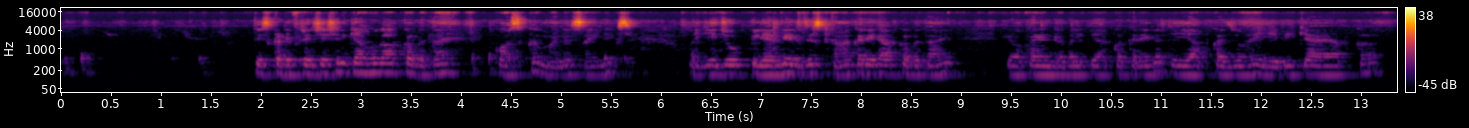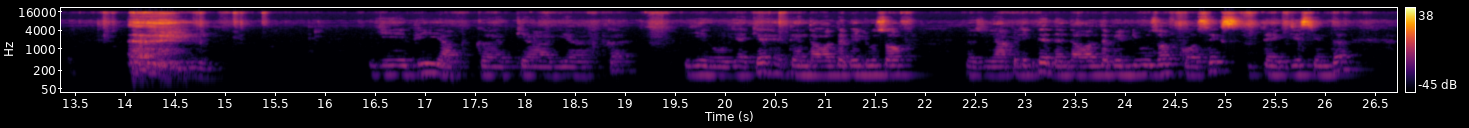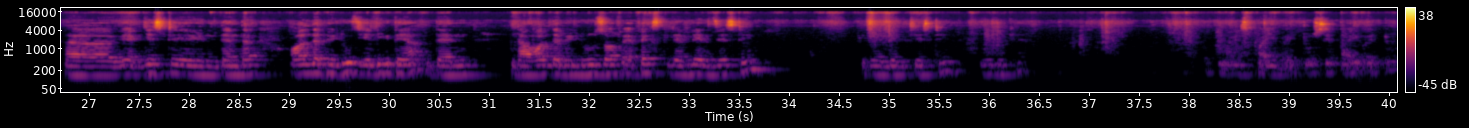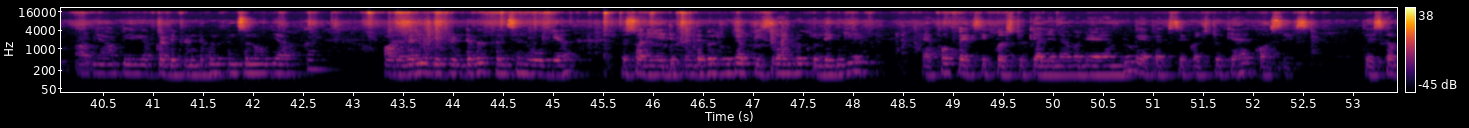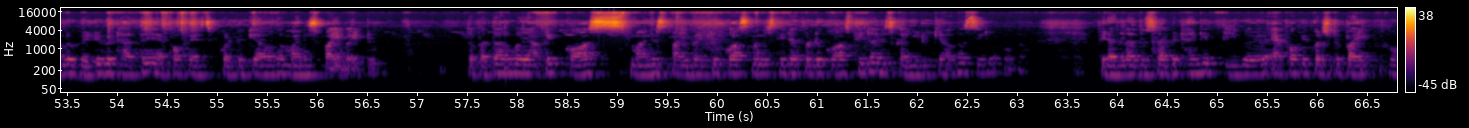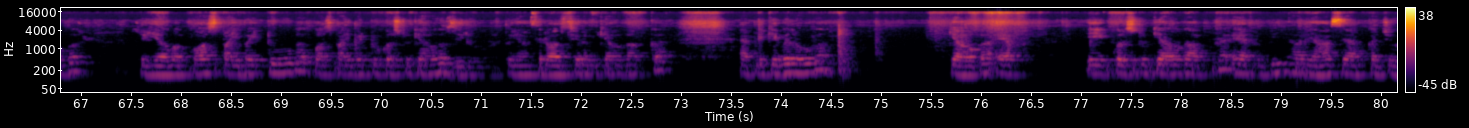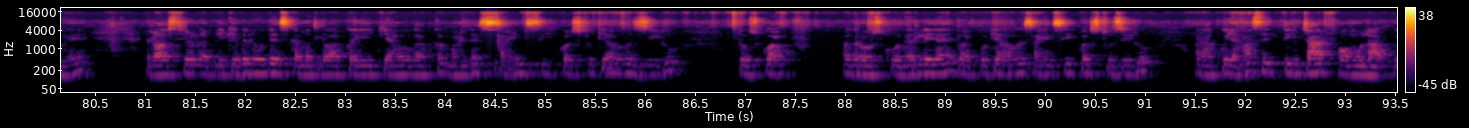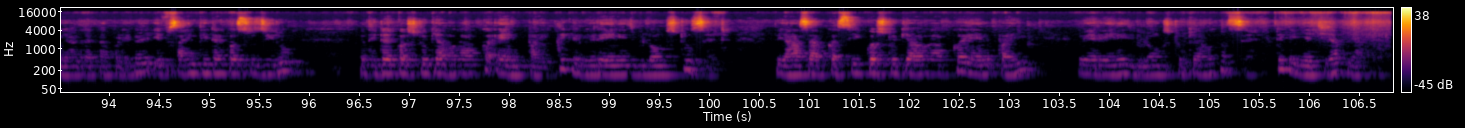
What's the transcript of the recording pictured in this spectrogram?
तो इसका डिफ्रेंशिएशन क्या होगा आपका बताएँ? कॉस का माइनस साइन एक्स और ये जो क्लियरली एग्जिस्ट कहाँ करेगा आपका बताएँ? ये ओपन इंटरवल पे आपका करेगा तो ये आपका जो है ये भी क्या है आपका? ये भी आपका क्या आ गया आपका? ये हो गया क्या है? Then the all the values of यहाँ पे लिखते हैं then the all the values of they exist in the uh, exist in then the all the values ये लिखते हैं आप then the all the values of fx clearly exist in clearly exist in ये लिखे minus pi by two से pi by to. अब यहाँ पे आपका डिफरेंटेबल फ़ंक्शन हो गया आपका। और अगर ये डिफरेंटेबल फ़ंक्शन हो गया तो सॉरी ये डिफरेंटेबल हो गया। तीसरा हम लोग को लेंगे f of x equals to क्या लेना वाले हैं हम लोग? एफ़ एक्स इक्वल्स टू क्या है? कॉस एक्स तो इसका हम लोग वैल्यू बैठाते हैं। F of x equal to क्या होगा? माइनस पाई बाई टू तो पता होगा यहाँ पे cos minus pi by two cos minus theta equal to cos theta इसका वैल्यू क्या होगा? ज़ीरो होगा। फिर अगला दूसरा बैठाएँगे p f of equals to pi होगा तो ये होगा कॉस पाई बाई टू होगा cos pi by two equals to क्या होगा? ज़ीरो होगा। तो यहाँ से रॉस थ्योरम क्या होगा आपका? एप्लीकेबल होगा। क्या होगा? एफ़ ए इक्वल्स टू क्या होगा आपका? एफ़ बी और यहाँ से आपका जो है रॉस थ्योरम एप्लीकेबल हो गया। इसका मतलब आपका ये क्या होगा आपका? Minus sine c equals to क्या होगा? ज़ीरो तो उसको आप, अगर उसको उधर ले जाएँ तो आपको क्या होगा? Sine c equals to zero और आपको यहाँ से तीन चार फॉर्मूला आपको याद रखना पड़ेगा। If sine theta equals to zero तो थीटा इक्वल्स टू क्या होगा आपका? एन पाई ठीक है? Where n is belongs to set तो यहाँ से आपका सी इक्वल्स टू क्या होगा आपका? N pi where n is belongs to क्या होगा? सेट ठीक है? ये चीज़ आप याद रखें।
